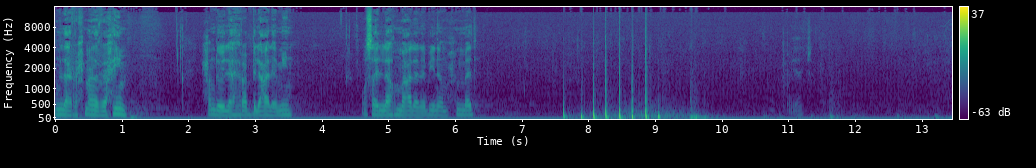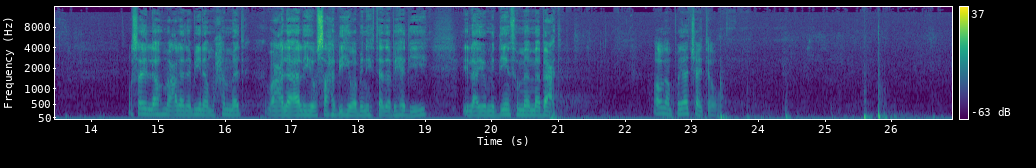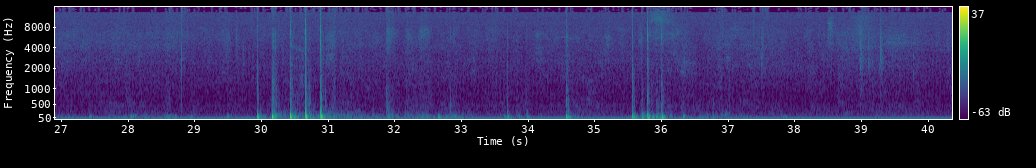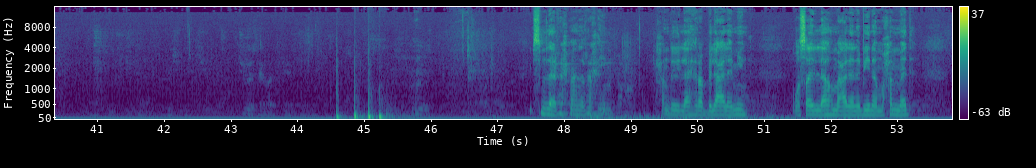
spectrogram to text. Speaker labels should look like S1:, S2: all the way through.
S1: بسم الله الرحمن الرحيم. الحمد لله رب العالمين. وصلى اللهم على نبينا محمد. وصلى اللهم على نبينا محمد وعلى آله وصحبه ومن اهتدى بهديه إلى يوم الدين. ثم ما بعد. أولا pojačajte ovo. بسم الله الرحمن الرحيم. الحمد لله رب العالمين. وصلى اللهم على نبينا محمد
